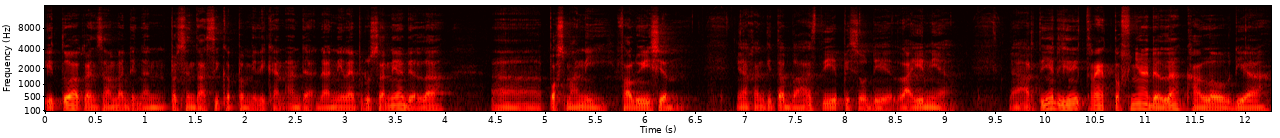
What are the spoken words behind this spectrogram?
itu akan sama dengan persentasi kepemilikan Anda dan nilai perusahaannya adalah uh, post money valuation yang akan kita bahas di episode lainnya. Nah, artinya di sini trade off-nya adalah kalau dia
